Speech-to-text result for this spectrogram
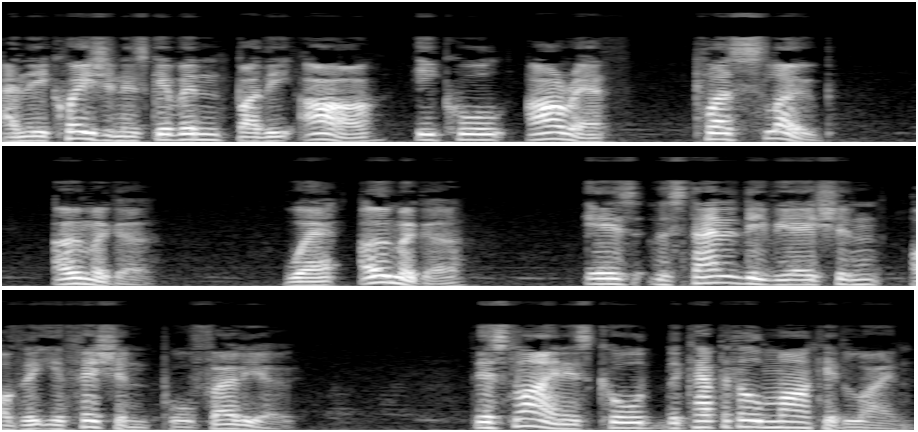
and the equation is given by the R equal Rf plus slope omega where omega is the standard deviation of the efficient portfolio. This line is called the capital market line.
